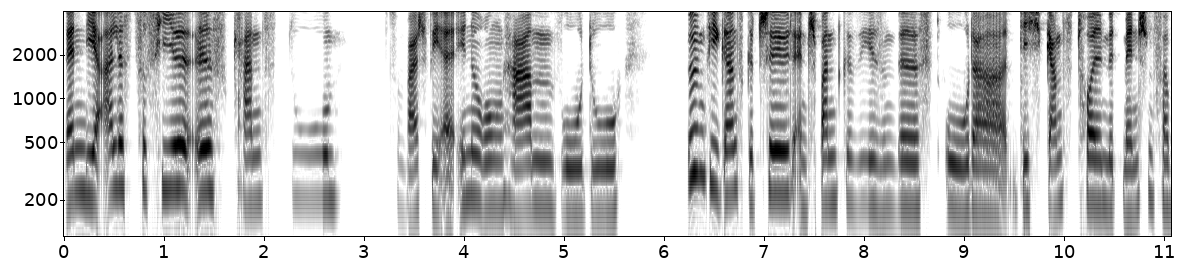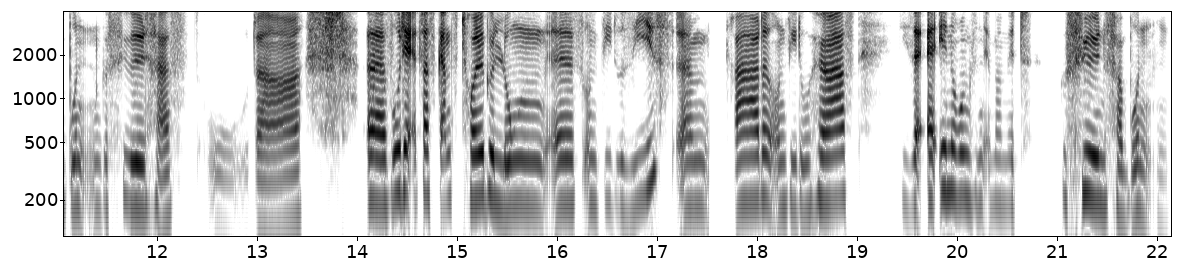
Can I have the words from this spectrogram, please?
Wenn dir alles zu viel ist, kannst du zum Beispiel Erinnerungen haben, wo du irgendwie ganz gechillt, entspannt gewesen bist oder dich ganz toll mit Menschen verbunden gefühlt hast oder äh, wo dir etwas ganz toll gelungen ist und wie du siehst ähm, gerade und wie du hörst, diese Erinnerungen sind immer mit Gefühlen verbunden,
